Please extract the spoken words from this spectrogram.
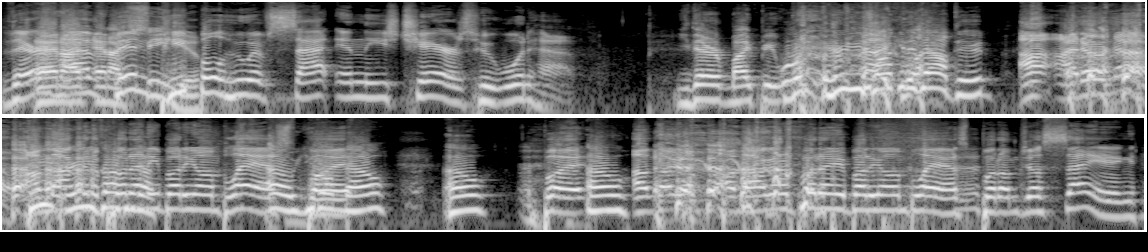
There And I've- have and I've been seen you. people who have sat in these chairs who would have. there might be Who are you talking about, dude? I, I don't know. I'm not going to put about? anybody on blast. Oh, you but, don't know? Oh, But Oh. I'm not. Gonna, I'm not going to put anybody on blast. But I'm just saying,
